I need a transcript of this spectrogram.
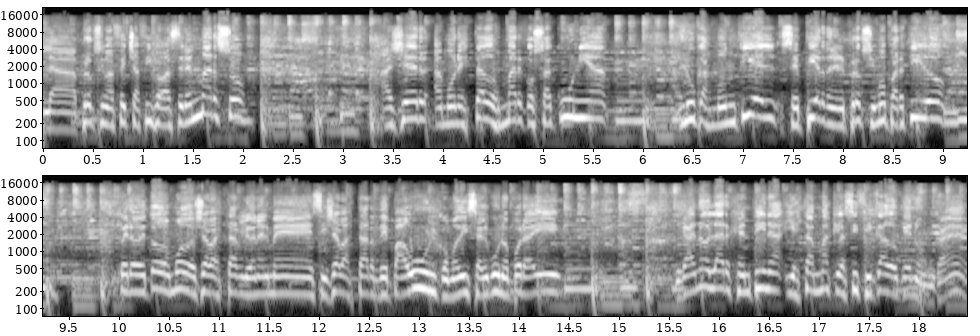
la, próxima fecha FIFA va a ser en marzo. Ayer amonestados Marcos Acuña, Lucas Montiel, se pierden el próximo partido. Pero de todos modos ya va a estar Lionel Messi, ya va a estar De Paul, como dice alguno por ahí. Ganó la Argentina y está más clasificado que nunca, ¿eh?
